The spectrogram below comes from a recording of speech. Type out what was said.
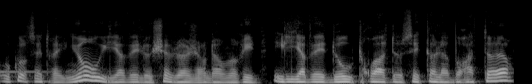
Au cours de cette réunion, il y avait le chef de la gendarmerie, il y avait deux ou trois de ses collaborateurs,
